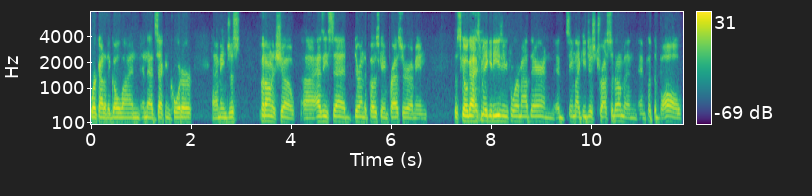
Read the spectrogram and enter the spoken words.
work out of the goal line in that second quarter. I mean, just put on a show. Uh, as he said during the post game presser, I mean, the skill guys make it easy for him out there, and it seemed like he just trusted them and, and put the ball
